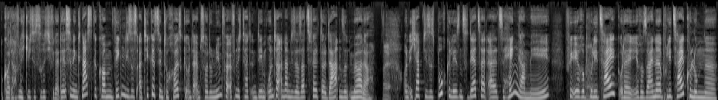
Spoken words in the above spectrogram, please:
Oh Gott, hoffentlich gebe ich das so richtig wieder. Der ist in den Knast gekommen wegen dieses Artikels, den Tucholsky unter einem Pseudonym veröffentlicht hat, in dem unter anderem dieser Satz fällt, Soldaten sind Mörder. Ah ja. Und ich habe dieses Buch gelesen zu der Zeit, als Hengame für ihre Polizei oder ihre seine Polizeikolumne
